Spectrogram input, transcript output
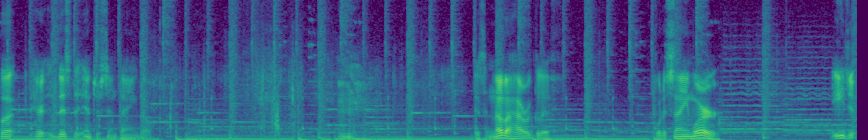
but here, this is the interesting thing though. It's another hieroglyph for the same word. Egypt.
